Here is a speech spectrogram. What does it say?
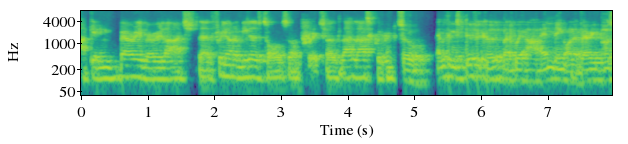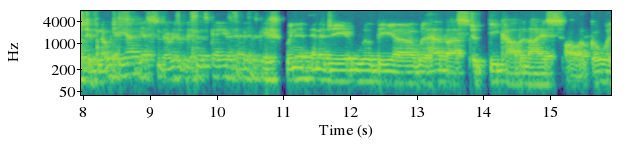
are getting very very large, They're 300 meters tall, so so large equipment. So everything's difficult, but we are ending on a very positive note yes, here. Yes, there is a business case. A business case. Wind energy will be uh, will help us to decarbonize or go a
